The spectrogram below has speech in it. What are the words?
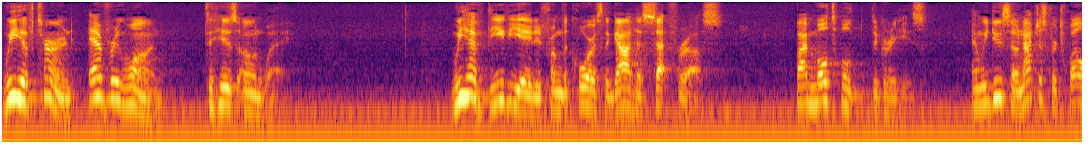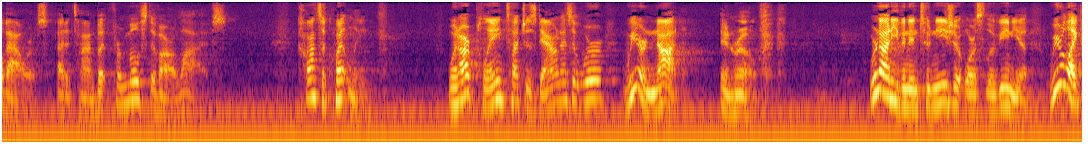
We have turned every one to his own way. We have deviated from the course that God has set for us by multiple degrees. And we do so not just for 12 hours at a time, but for most of our lives. Consequently, when our plane touches down, as it were, we are not in Rome. We're not even in Tunisia or Slovenia. We're like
